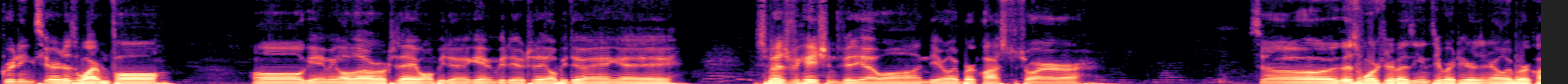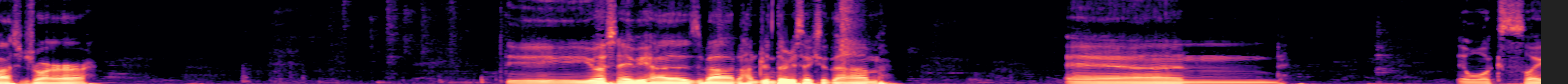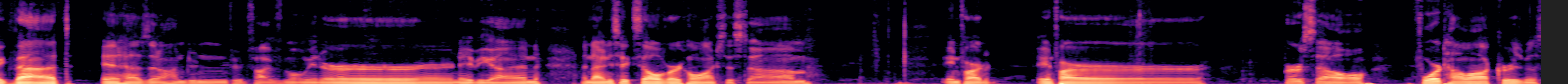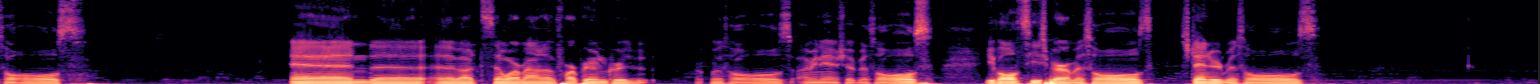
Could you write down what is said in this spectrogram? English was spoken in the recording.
Greetings here, this is Wyvernfall Oh Gaming, although today I won't be doing a gaming video, today I'll be doing a specifications video on the Arleigh Burke class destroyer. So this warship as you can see right here is an Arleigh Burke class destroyer. The US Navy has about 136 of them. And it looks like that. It has a 155 millimeter Navy gun, a 96 cell vertical launch system, aimfire, aimfire per cell, four Tomahawk cruise missiles, and uh, about similar amount of Harpoon cruise missiles. I mean, anti-ship missiles, evolved Sea Sparrow missiles, standard missiles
